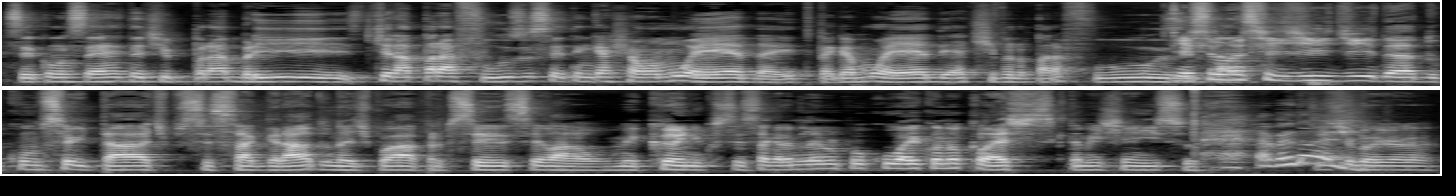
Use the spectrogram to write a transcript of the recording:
Você conserta, tipo, pra abrir. Tirar parafuso, você tem que achar uma moeda. Aí tu pega a moeda e ativa no parafuso. Esse lance de, de, do consertar, tipo, ser sagrado, né? Tipo, ah, pra tu ser, sei lá, um mecânico ser sagrado, me lembra um pouco o Iconoclast, que também tinha isso. É verdade. Você chegou a jogar.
